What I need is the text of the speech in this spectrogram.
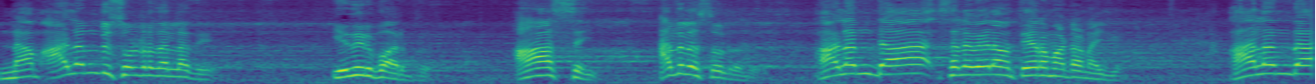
நாம் அளந்து சொல்றது அல்லது எதிர்பார்ப்பு ஆசை அதுல சொல்றது. அளந்தா சில வேலை அவன் தேர மாட்டான் ஐயும் அளந்தா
